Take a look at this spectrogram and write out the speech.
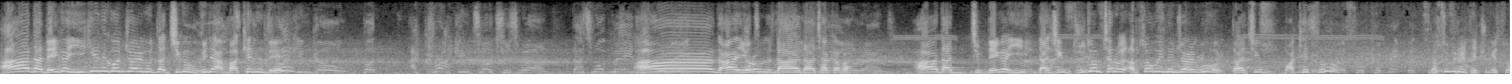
아나 내가 이기는 건 줄 알고 나 지금 그냥 막했는데 아 나 여러분들 나 나 잠깐만 아 나 지금 내가 이 나 지금 두 점 차로 앞서고 있는 줄 알고 나 지금 to 나 수비를. 대충 했어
